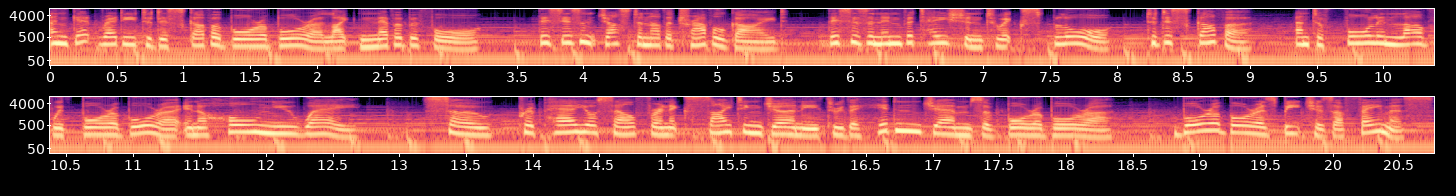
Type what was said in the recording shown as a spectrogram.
and get ready to discover Bora Bora like never before. This isn't just another travel guide, this is an invitation to explore, to discover, and to fall in love with Bora Bora in a whole new way. So, prepare yourself for an exciting journey through the hidden gems of Bora Bora. Bora Bora's beaches are famous,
